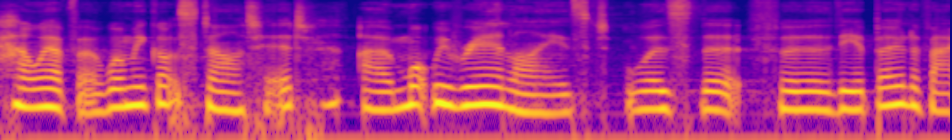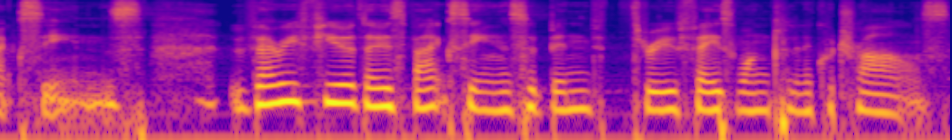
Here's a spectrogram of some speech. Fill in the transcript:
However, when we got started, um, what we realized was that for the Ebola vaccines, very few of those vaccines had been through phase one clinical trials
